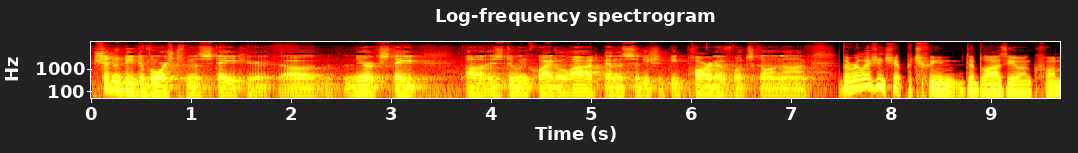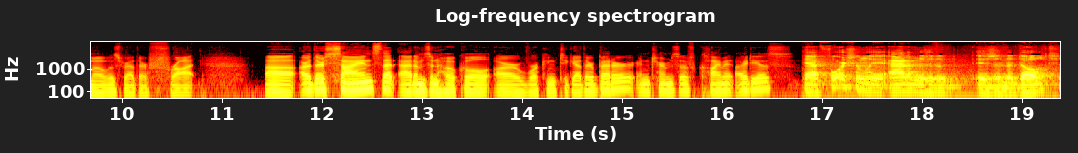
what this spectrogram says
shouldn't be divorced from the state here. Uh, New York State. Uh, is doing quite a lot, and the city should be part of what's going on. The relationship between de Blasio and Cuomo was rather fraught. Uh, are there signs that Adams and Hochul are working together better in terms of climate ideas? Yeah, fortunately, Adams is an, is an adult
